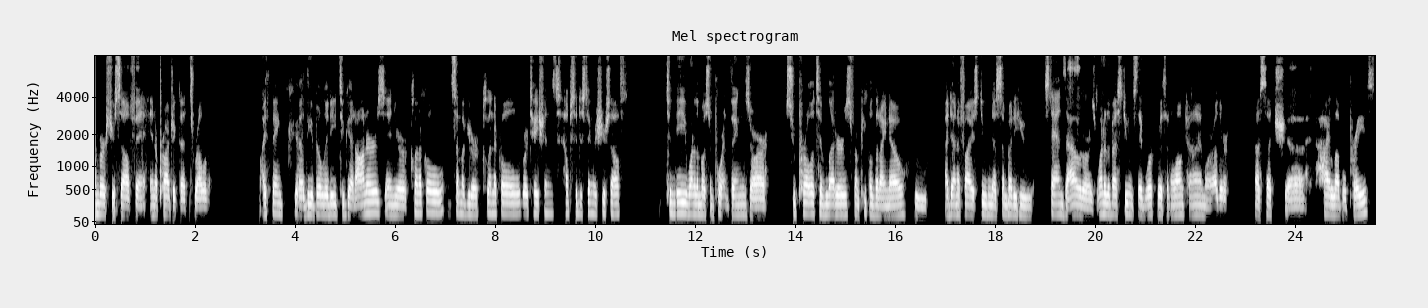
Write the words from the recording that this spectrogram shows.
immersed yourself in, in a project that's relevant. I think uh, the ability to get honors in your clinical, some of your clinical rotations helps to distinguish yourself. To me, one of the most important things are superlative letters from people that I know who identify a student as somebody who stands out or is one of the best students they've worked with in a long time or other such uh, high level praise.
